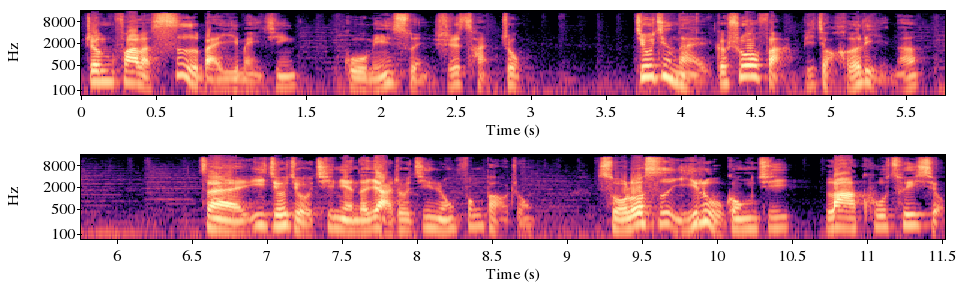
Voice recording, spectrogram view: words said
蒸发了四百亿美金，股民损失惨重。究竟哪个说法比较合理呢？在一九九七年的亚洲金融风暴中，索罗斯一路攻击，拉哭催朽，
